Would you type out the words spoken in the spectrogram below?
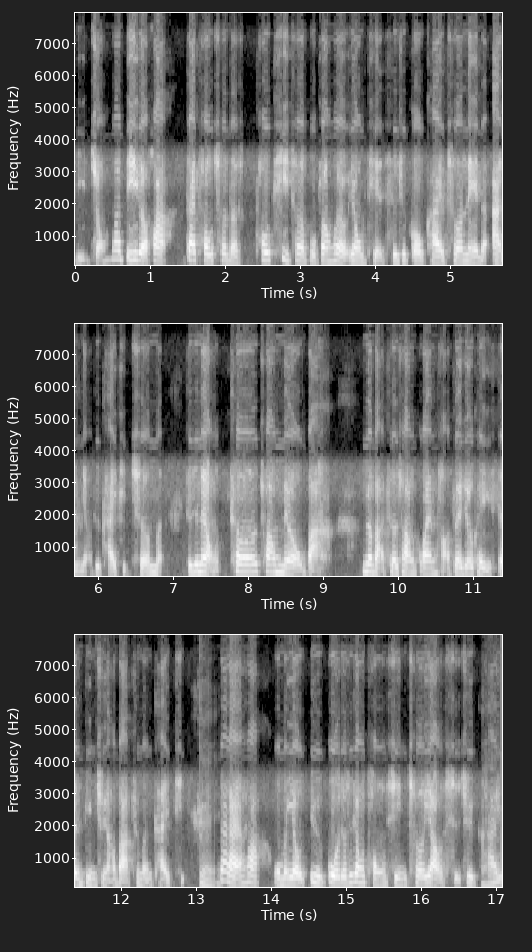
几种，那第一个的话，在偷车的偷汽车的部分，会有用铁丝去勾开车内的按钮去开启车门，就是那种车窗没有把。没有把车窗关好，所以就可以伸进去，然后把车门开启。对，再来的话，我们有遇过，就是用同型车钥匙去开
